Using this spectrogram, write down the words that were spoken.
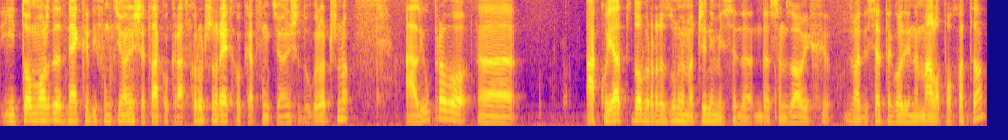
I to možda nekad i funkcioniše tako kratkoročno, redko kad funkcioniše dugoročno, ali upravo uh, ako ja to dobro razumem, a čini mi se da, da sam za ovih 20 godina malo pohvatao,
